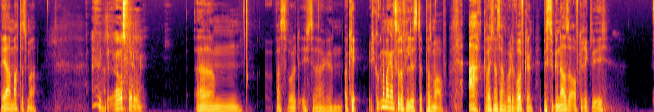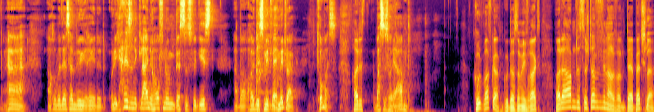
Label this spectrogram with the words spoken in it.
Ja, mach das mal. Herausforderung. Ähm, was wollte ich sagen? Okay, ich gucke nochmal ganz kurz auf die Liste. Pass mal auf. Ach, was ich noch sagen wollte, Wolfgang, bist du genauso aufgeregt wie ich? Ah, auch über das haben wir geredet. Und ich hatte so eine kleine Hoffnung, dass du es vergisst. Aber heute ist Mittwoch, Mittag. Thomas, Heute ist was ist heute Abend? Gut, Wolfgang, gut, dass du mich fragst. Heute Abend ist das Staffelfinale von Der Bachelor.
